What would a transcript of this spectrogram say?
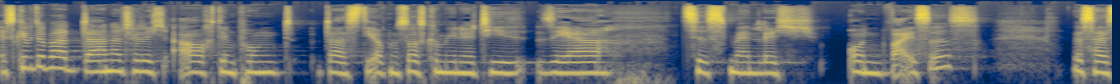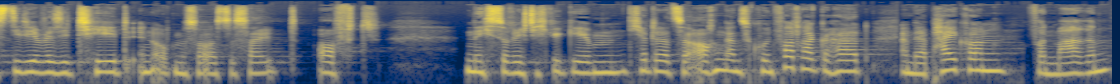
Es gibt aber da natürlich auch den Punkt, dass die Open Source Community sehr cis-männlich und weiß ist. Das heißt, die Diversität in Open Source ist halt oft nicht so richtig gegeben. Ich hatte dazu auch einen ganz coolen Vortrag gehört an der PyCon von Maren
